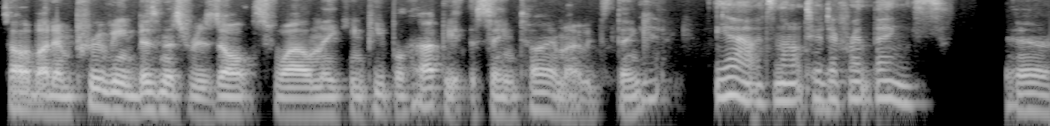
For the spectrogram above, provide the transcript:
It's all about improving business results while making people happy at the same time i would think. Yeah. It's not two different things. Yeah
